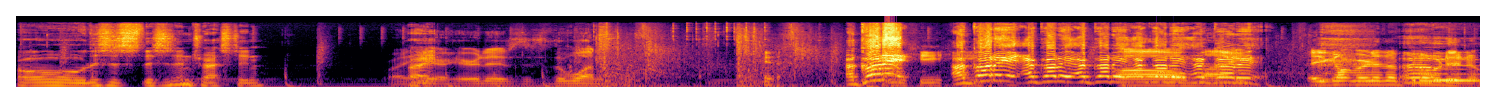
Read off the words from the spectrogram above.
Oh, this is this is interesting. Right, Right. here, here it is. This is the one. I got it! I got it! I got it! I got it! I got it! I got Oh it! He got rid of the building at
